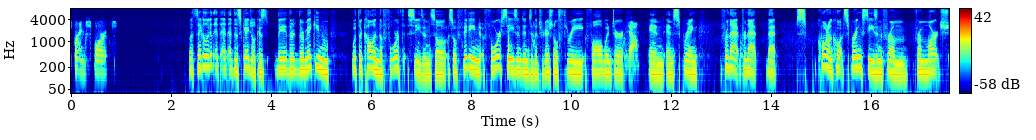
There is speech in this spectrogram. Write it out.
spring sports. Let's take a look at, at, at the schedule because they they're, they're making what they're calling the fourth season. So so fitting four seasons into the traditional three fall, winter, Yeah. and and spring for that for that that quote unquote spring season from from March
